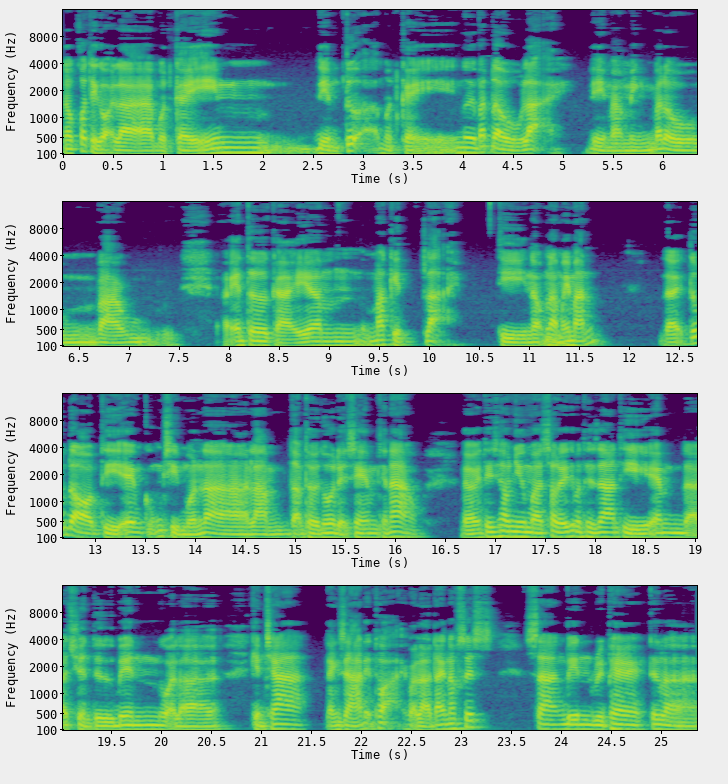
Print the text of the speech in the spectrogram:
nó có thể gọi là một cái điểm tựa, một cái nơi bắt đầu lại để mà mình bắt đầu vào enter cái um, market lại thì nó cũng là Ừ. may mắn đấy lúc đó thì em cũng chỉ muốn là làm tạm thời thôi để xem thế nào. Đấy thế sau nhưng mà sau đấy thì một thời gian thì em đã chuyển từ bên gọi là kiểm tra đánh giá điện thoại gọi là diagnosis sang bên repair tức là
